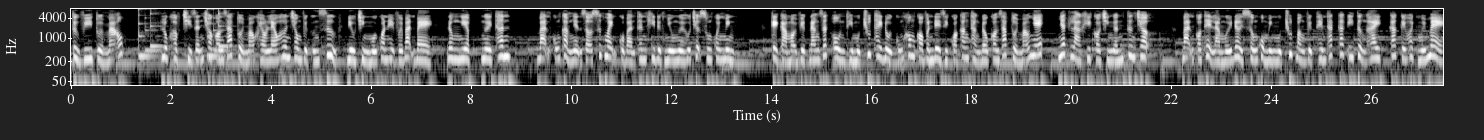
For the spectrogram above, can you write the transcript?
Tử vi tuổi mão Lục hợp chỉ dẫn cho con giáp tuổi mão khéo léo hơn trong việc ứng xử, điều chỉnh mối quan hệ với bạn bè, đồng nghiệp, người thân. Bạn cũng cảm nhận rõ sức mạnh của bản thân khi được nhiều người hỗ trợ xung quanh mình. Kể cả mọi việc đang rất ổn thì một chút thay đổi cũng không có vấn đề gì quá căng thẳng đâu con giáp tuổi mão nhé, nhất là khi có chính ấn tương trợ. Bạn có thể làm mới đời sống của mình một chút bằng việc thêm thắt các ý tưởng hay, các kế hoạch mới mẻ.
